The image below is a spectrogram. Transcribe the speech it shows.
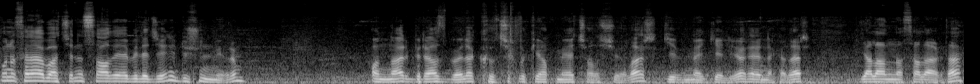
Bunu Fenerbahçe'nin sağlayabileceğini düşünmüyorum. Onlar biraz böyle kılçıklık yapmaya çalışıyorlar gibime geliyor. Her ne kadar yalanlasalar da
